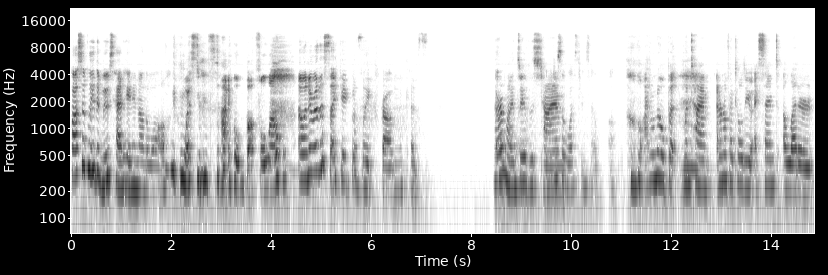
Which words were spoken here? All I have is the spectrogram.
possibly the moose head hanging on the wall. Western style buffalo. I wonder where the psychic was like from because That reminds me of this time. Just a Western style buffalo. Oh, I don't know, but one time, I don't know if I told you, I sent a letter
